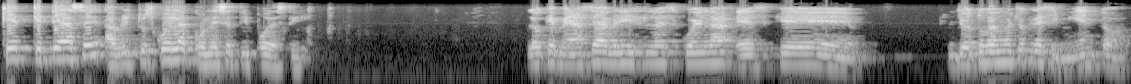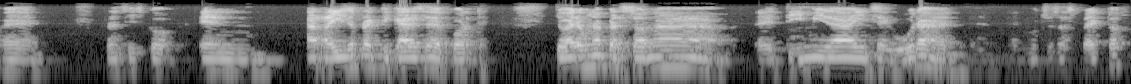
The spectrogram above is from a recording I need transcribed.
¿Qué, ¿Qué te hace abrir tu escuela con ese tipo de estilo? Lo que me hace abrir la escuela es que yo tuve mucho crecimiento, eh, Francisco, en, a raíz de practicar ese deporte. Yo era una persona eh, tímida, insegura en, en- en muchos aspectos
